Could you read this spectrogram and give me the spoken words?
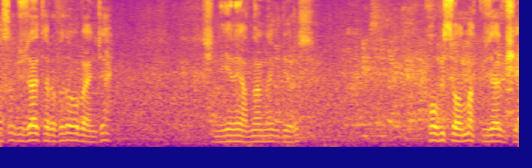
Asıl güzel tarafı da o bence. Şimdi yine yanlarına gidiyoruz. Hobisi olmak güzel bir şey.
